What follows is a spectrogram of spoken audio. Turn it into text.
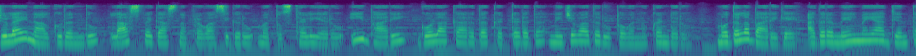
ಜುಲೈ ನಾಲ್ಕರಂದು ಲಾಸ್ ವೆಗಾಸ್ನ ಪ್ರವಾಸಿಗರು ಮತ್ತು ಸ್ಥಳೀಯರು ಈ ಬಾರಿ ಗೋಳಾಕಾರದ ಕಟ್ಟಡದ ನಿಜವಾದ ರೂಪವನ್ನು ಕಂಡರು. ಮೊದಲ ಬಾರಿಗೆ ಅದರ ಮೇಲ್ಮೈಯಾದ್ಯಂತ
